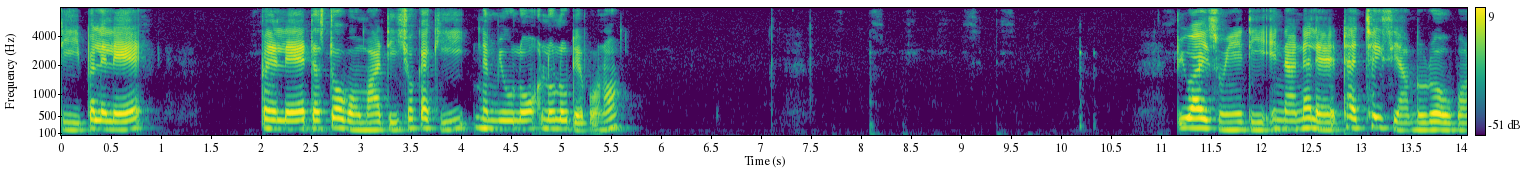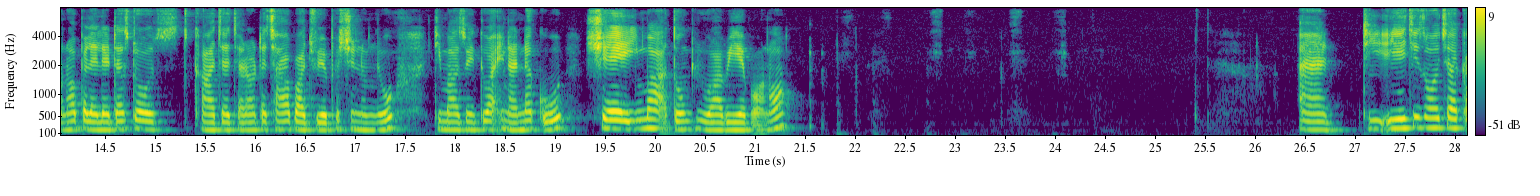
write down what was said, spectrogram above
ဒီပလဲလဲပလဲလဲ desktop ပေါ်မှာဒီ shortcut key နှစ်မျိုးလုံးအလုပ်လုပ်တယ်ပေါ့နော်ပြီးသွားပြီဆိုရင်ဒီ internet လည်းထပ်ချိတ်စရာမလိုတော့ဘူးပေါ့နော်ပလဲလဲ desktop ကကြကြတော့တခြား virtual version လိုမျိုးဒီမှာဆိုရင်သူက internet ကို share ကြီးမှအသုံးပြုရပေးရပေါ့နော် အဲဒီအရေးကြီးဆုံးအချက်က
